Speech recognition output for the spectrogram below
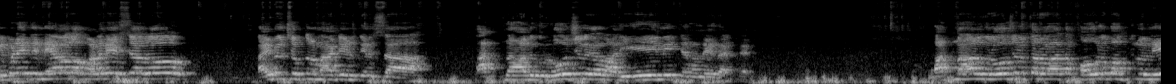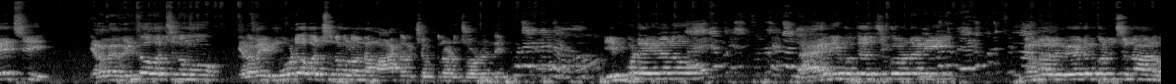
ఎప్పుడైతే నేలలో పడవేశారో బైబిల్ చెప్తున్న మాట ఏంటో తెలుసా? పద్నాలుగు రోజులుగా వారు ఏమీ తినలేదంట. పద్నాలుగు రోజుల తర్వాత పౌలు భక్తులు లేచి ఇరవై రెండో వచనము ఇరవై మూడో వచనములో ఉన్న మాటలు చెప్తున్నాడు చూడండి. ఇప్పుడైనను ధైర్యము తెచ్చుకోండి మిమ్మల్ని వేడుకొనుచున్నాను.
